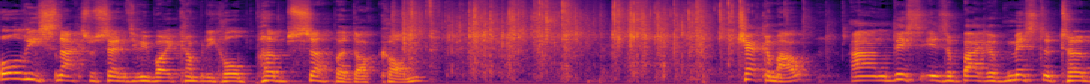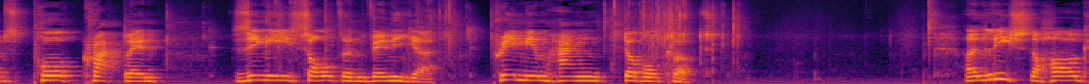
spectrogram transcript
All these snacks were sent to me by a company called pubsupper.com. Check them out. And this is a bag of Mr. Tubs pork crackling, zingy salt and vinegar, premium hand double cooked. Unleash the hog,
